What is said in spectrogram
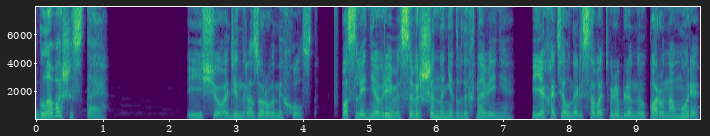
Глава шестая. Еще один разорванный холст. В последнее время совершенно нет вдохновения. Я хотел нарисовать влюбленную пару на море,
